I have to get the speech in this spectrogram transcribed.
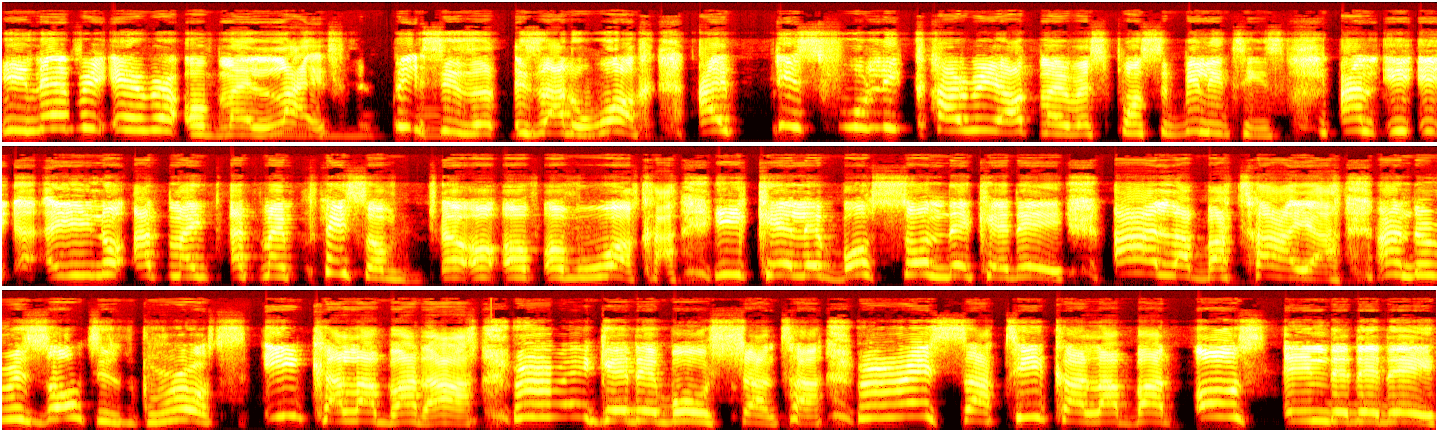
In every area of my life, peace is, is at work. I peacefully carry out my responsibilities and i- you know at my at my place of uh, of, of work and the result is growth regedeboshanta, resatikalabad, os endedede,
